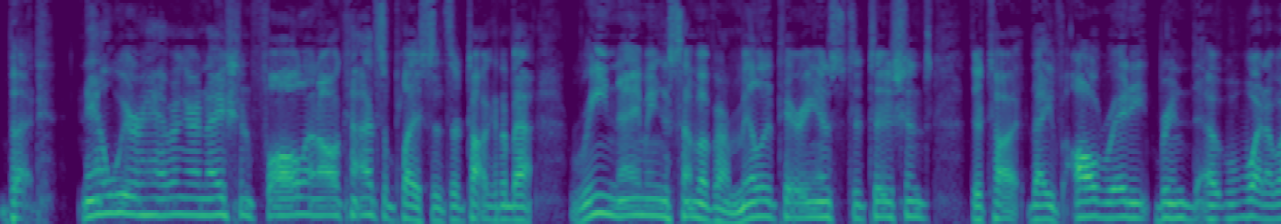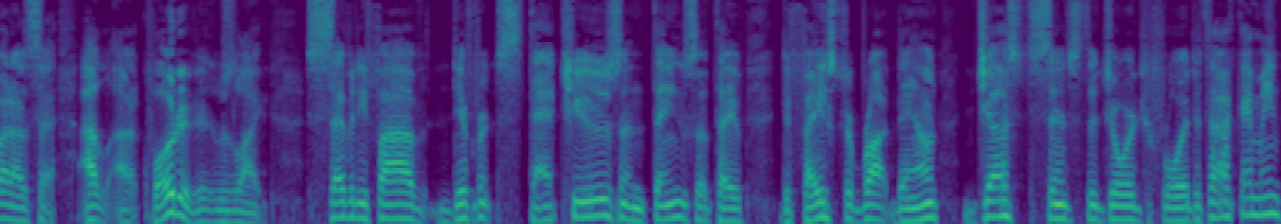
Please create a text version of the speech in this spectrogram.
but now we're having our nation fall in all kinds of places. They're talking about renaming some of our military institutions. They're ta- they've already been uh, what what I said. I, I quoted it. It was like seventy five different statues and things that they've defaced or brought down just since the George Floyd attack. I mean,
